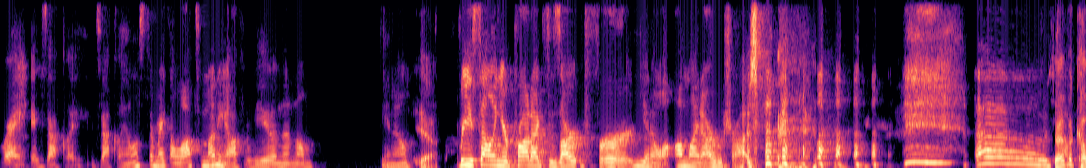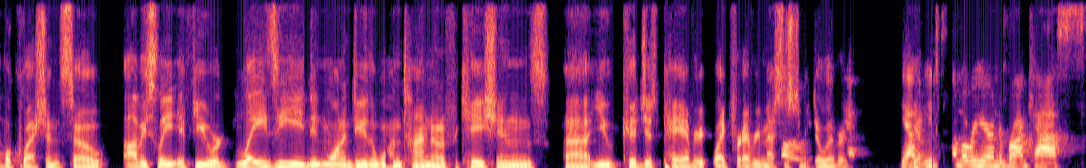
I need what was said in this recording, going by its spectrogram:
Right. Exactly. Exactly. Unless they're making lots of money off of you, and then they'll you know yeah reselling your products as art for you know online arbitrage oh, so I have a couple questions. So obviously, if you were lazy, you didn't want to do the one-time notifications, uh, you could just pay every like for every message oh, to be delivered. Yeah. Yeah, yeah. you just come over here under broadcasts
